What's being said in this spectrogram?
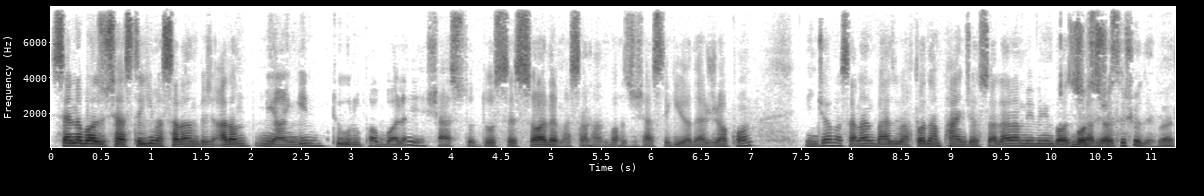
سن بازنشستگی مثلا الان میانگین تو اروپا بالای 62 3 سال مثلا بازنشستگی یا در ژاپن اینجا مثلا بعضی وقت آدم 50 ساله رو می‌بینیم بازنشسته شده, شده. بله.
